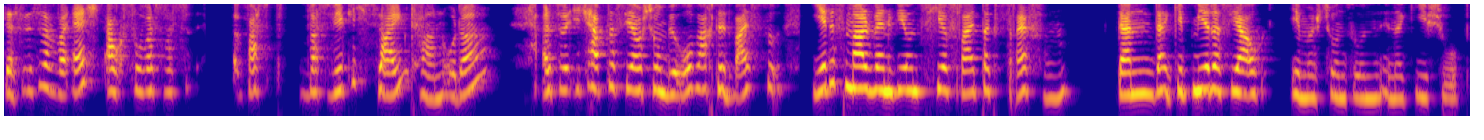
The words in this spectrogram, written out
Das ist aber echt auch sowas, was, was, was wirklich sein kann, oder? Also ich habe das ja auch schon beobachtet, weißt du, jedes Mal, wenn wir uns hier freitags treffen, dann da gibt mir das ja auch immer schon so einen Energieschub.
